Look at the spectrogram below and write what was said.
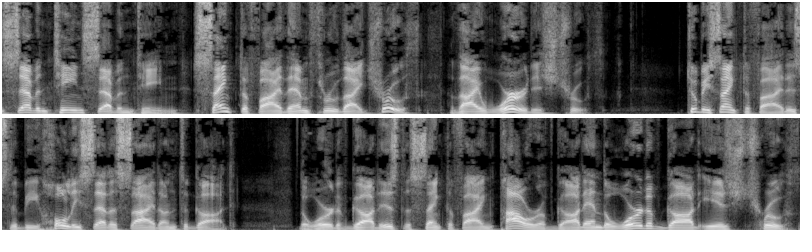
17, 17. Sanctify them through thy truth. Thy word is truth. To be sanctified is to be wholly set aside unto God. The Word of God is the sanctifying power of God, and the Word of God is truth.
